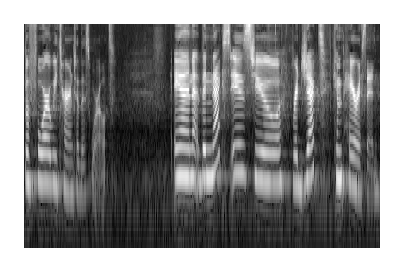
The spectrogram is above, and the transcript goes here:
before we turn to this world. And the next is to reject comparison.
